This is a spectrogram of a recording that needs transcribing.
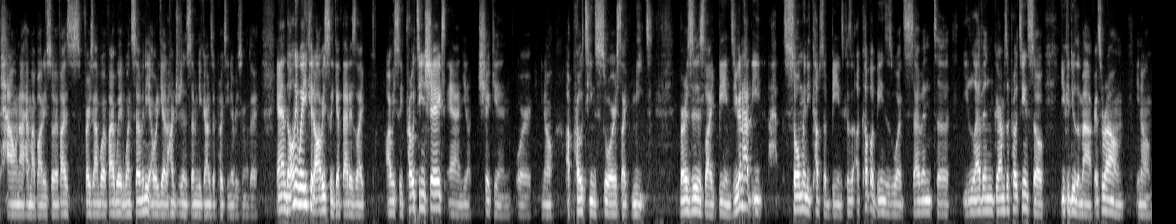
pound I have my body. So if I, for example, if I weighed 170, I would get 170 grams of protein every single day. And the only way you could obviously get that is like obviously protein shakes and you know chicken or you know a protein source like meat versus like beans. You're gonna have to eat so many cups of beans because a cup of beans is what seven to 11 grams of protein. So you could do the math. It's around you know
